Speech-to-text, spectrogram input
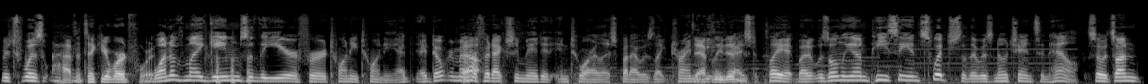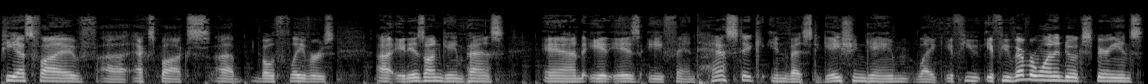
which was I have to take your word for it. one of my games of the year for 2020. I, I don't remember Oh. if it actually made it into our list, but I was like trying to get you guys to didn't. play it. But it was only on PC and Switch, so there was no chance in hell. So it's on PS5, uh, Xbox, uh, both flavors. Uh, it is on Game Pass. And it is a fantastic investigation game. Like if you if you've ever wanted to experience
